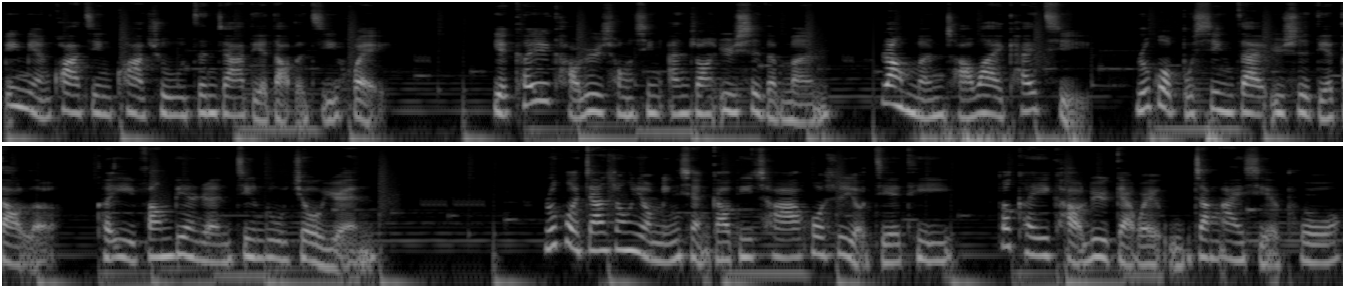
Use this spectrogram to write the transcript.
避免跨进跨出，增加跌倒的机会。也可以考虑重新安装浴室的门。让门朝外开启。如果不幸在浴室跌倒了，可以方便人进入救援。如果家中有明显高低差或是有阶梯，都可以考虑改为无障碍斜坡，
